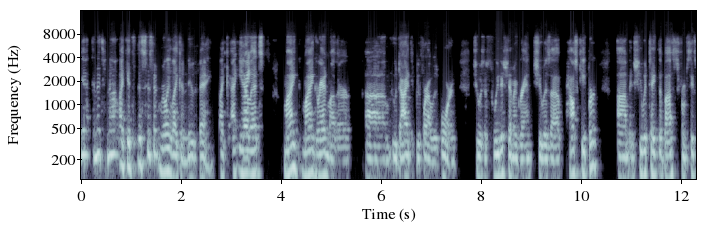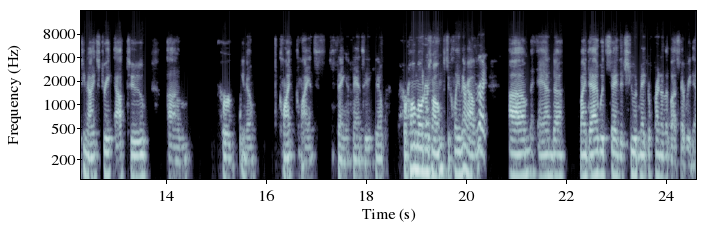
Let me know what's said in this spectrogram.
Yeah. And it's not like it's, this isn't really like a new thing. Like, you know, right. that's, my my grandmother, um, who died before I was born, she was a Swedish immigrant. She was a housekeeper, um, and she would take the bus from 69th Street out to um, her, you know, client clients saying it fancy, you know, her homeowners' homes to clean their houses. Right. Um, and uh, my dad would say that she would make a friend on the bus every day.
